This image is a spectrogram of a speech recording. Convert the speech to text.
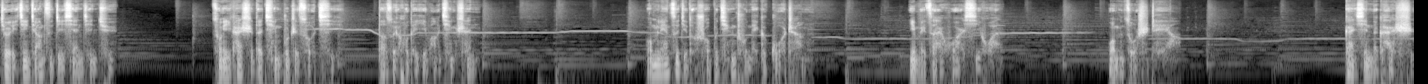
就已经将自己陷进去。从一开始的情不知所起，到最后的一往情深，我们连自己都说不清楚那个过程。因为在乎而喜欢，我们总是这样：甘心的开始，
